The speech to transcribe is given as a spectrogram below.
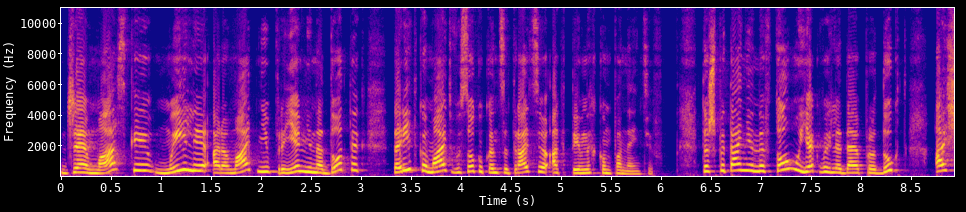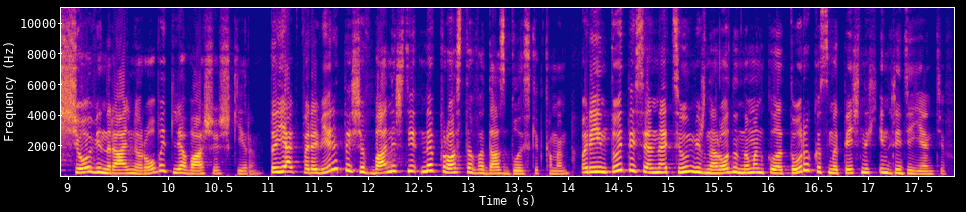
Джем-маски милі, ароматні, приємні на дотик та рідко мають високу концентрацію активних компонентів. Тож питання не в тому, як виглядає продукт, а що він реально робить для вашої шкіри. То як перевірити, що в баночці не просто вода з блискітками? Орієнтуйтеся на цю міжнародну номенклатуру косметичних інгредієнтів.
